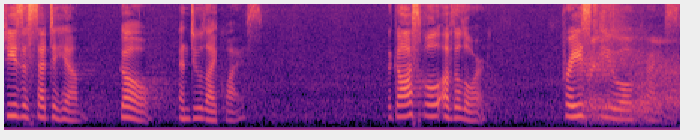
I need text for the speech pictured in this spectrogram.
Jesus said to him, Go and do likewise. The Gospel of the Lord. Praise to you, O Christ.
